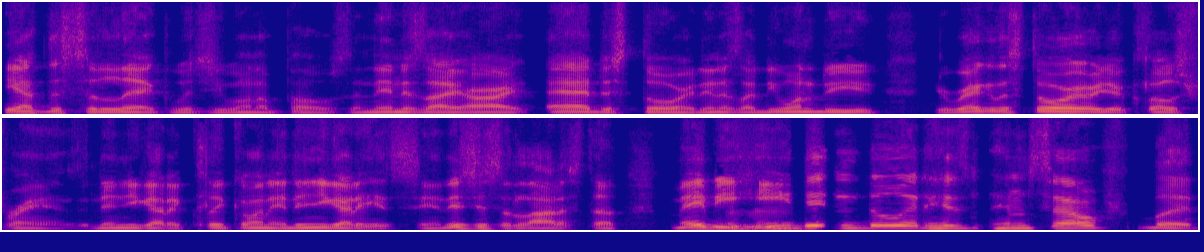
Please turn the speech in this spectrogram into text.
you have to select what you want to post, and then it's like, all right, add the story. Then it's like, do you want to do your, your regular story or your close friends? And then you got to click on it. Then you got to hit send. It's just a lot of stuff. Maybe he Mm-hmm. didn't do it his himself, but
